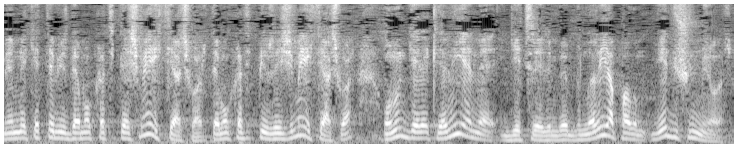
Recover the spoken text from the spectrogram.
memlekette bir demokratikleşmeye ihtiyaç var. Demokratik bir rejime ihtiyaç var. Onun gereklerini yerine getirelim ve bunları yapalım diye düşünmüyorlar.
